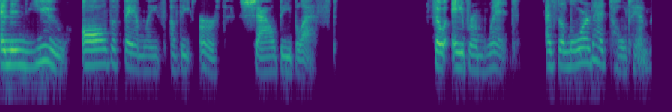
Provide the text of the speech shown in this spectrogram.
and in you all the families of the earth shall be blessed. So Abram went, as the Lord had told him,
